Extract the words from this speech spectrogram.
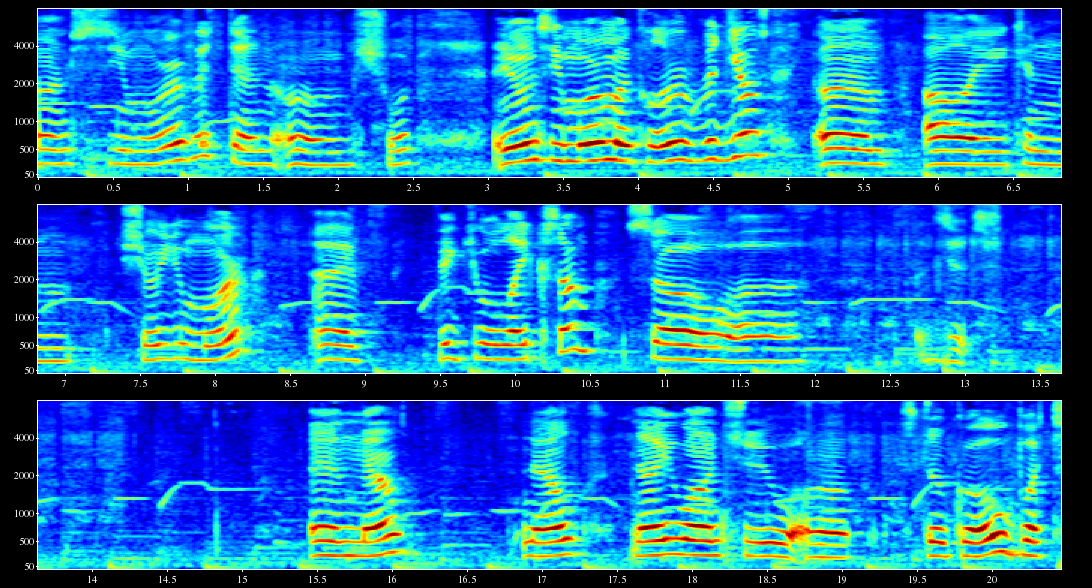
Want to see more of it, then um, sure. You want to see more of my color videos, um, I can show you more. I think you'll like some, so uh, just. And now, now, now you want to uh, still go, but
